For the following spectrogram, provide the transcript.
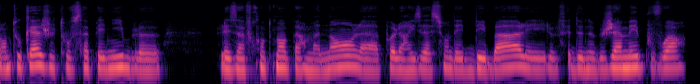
en tout cas, je trouve ça pénible, euh, les affrontements permanents, la polarisation des débats, et le fait de ne jamais pouvoir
